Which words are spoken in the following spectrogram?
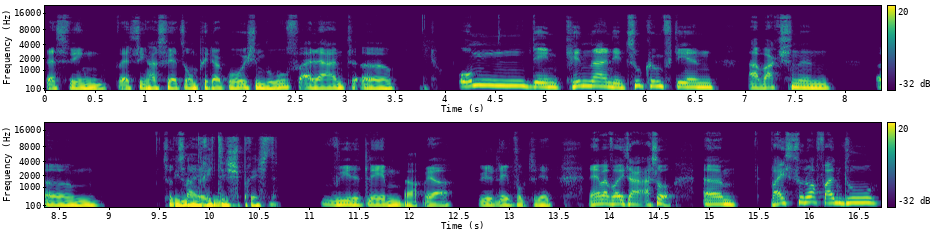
Deswegen, deswegen hast du jetzt so einen pädagogischen Beruf erlernt, äh, um den Kindern, den zukünftigen Erwachsenen ähm, zu Wie man zeigen, richtig spricht. wie das Leben, ja. Ja. wie das Leben funktioniert. Nee, was wollte ich sagen? Ach so, ähm, weißt du noch, wann du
